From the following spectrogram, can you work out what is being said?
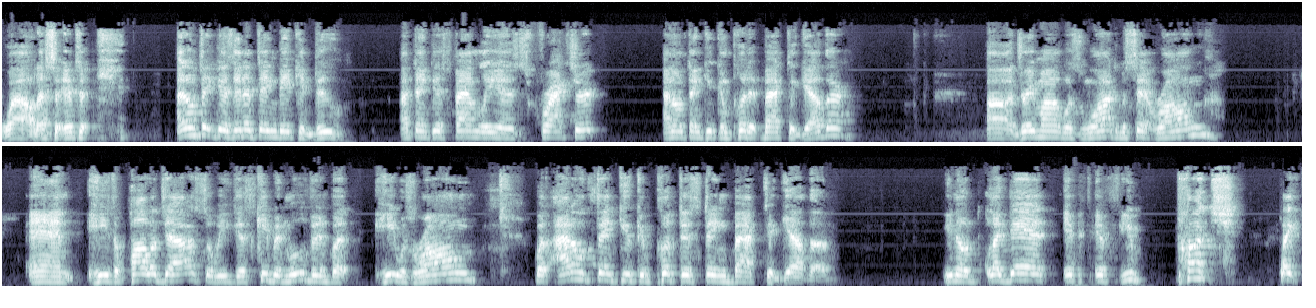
Wow, that's a, it's a. I don't think there's anything they can do. I think this family is fractured. I don't think you can put it back together. Uh, Draymond was 100% wrong, and he's apologized, so we just keep it moving. But he was wrong. But I don't think you can put this thing back together. You know, like Dan, if if you punch, like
